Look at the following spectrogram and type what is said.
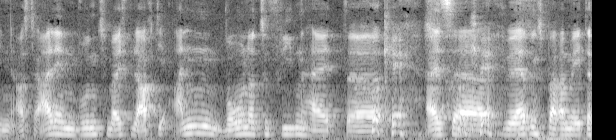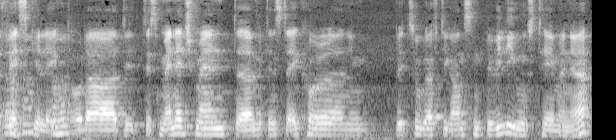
in Australien wurden zum Beispiel auch die Anwohnerzufriedenheit äh, okay. als äh, okay. Bewertungsparameter festgelegt aha, aha. oder die, das Management äh, mit den Stakeholdern in Bezug auf die ganzen Bewilligungsthemen. Ja.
